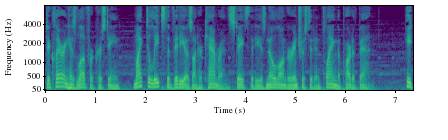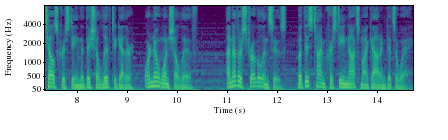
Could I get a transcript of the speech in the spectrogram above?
Declaring his love for Christine, Mike deletes the videos on her camera and states that he is no longer interested in playing the part of Ben. He tells Christine that they shall live together, or no one shall live. Another struggle ensues, but this time Christine knocks Mike out and gets away.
